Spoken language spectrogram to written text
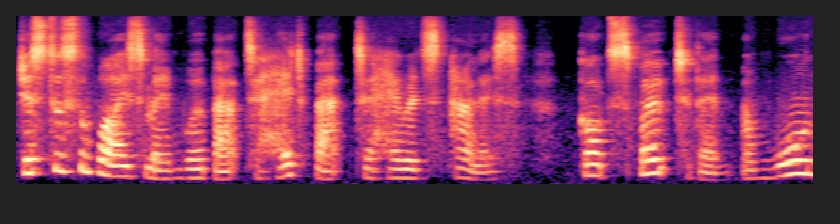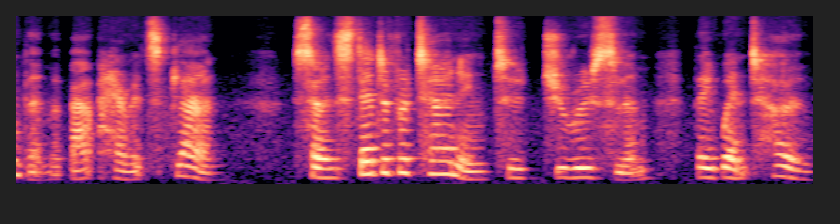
Just as the wise men were about to head back to Herod's palace, God spoke to them and warned them about Herod's plan. So instead of returning to Jerusalem, they went home.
